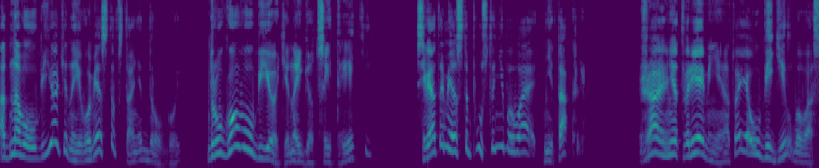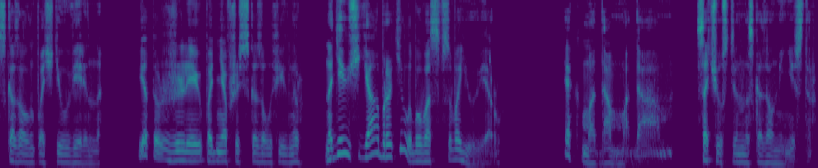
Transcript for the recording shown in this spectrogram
Одного убьете, на его место встанет другой. Другого убьете, найдется и третий. Свято место пусто не бывает, не так ли? Жаль, нет времени, а то я убедил бы вас, — сказал он почти уверенно. Я тоже жалею, — поднявшись, сказал Фигнер. Надеюсь, я обратила бы вас в свою веру. Эх, мадам, мадам, — сочувственно сказал министр,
